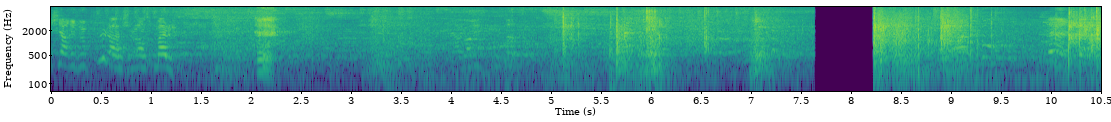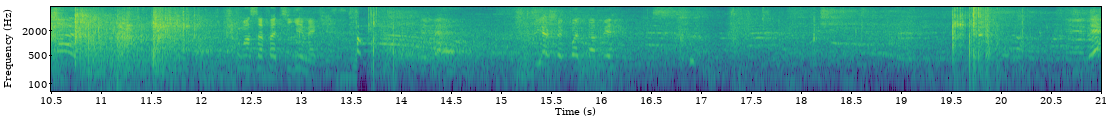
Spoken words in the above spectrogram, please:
Eh, j'y arrive plus là, je lance mal. Je commence à fatiguer, mec. Je dis à chaque fois de taper. Eh ben,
